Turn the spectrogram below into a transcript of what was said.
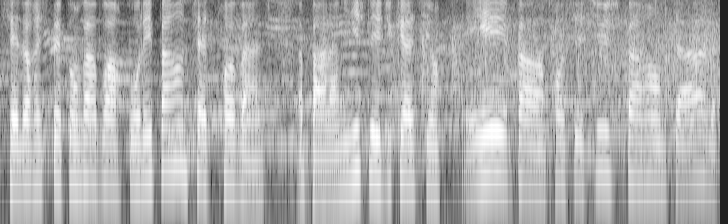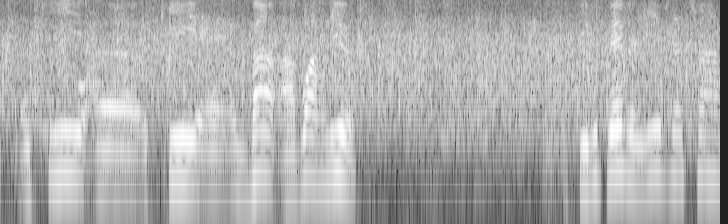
c'est le respect qu'on va avoir pour les parents de cette province, par la ministre de l'Éducation et par un processus parental qui, euh, qui euh, va avoir lieu. S'il vous plaît, veuillez vous asseoir.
